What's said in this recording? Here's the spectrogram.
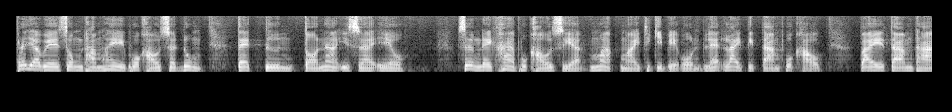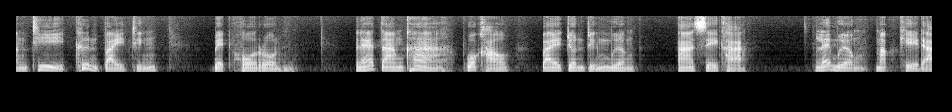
พระยาเวทรงทำให้พวกเขาสะดุ้ง แตกตื่นต่อหน้าอิสราเอล ซึ่งได้ฆ่าพวกเขาเสียมากมายที่กิเบโอน และไล่ติดตามพวกเขาไปตามทางที่ขึ้นไปถึงเบตโฮโรน และตามฆ่าพวกเขาไปจนถึงเมืองอาเซคา และเมืองมักเคดา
